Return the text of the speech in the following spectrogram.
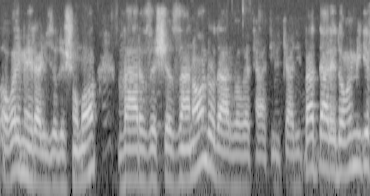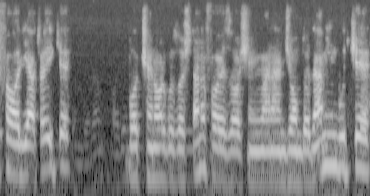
آقای مهرعلی زاده شما ورزش زنان رو در واقع تعطیل کردید. بعد در ادامه میگه فعالیت هایی که با کنار گذاشتن فائز هاشمی من انجام دادم این بود که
